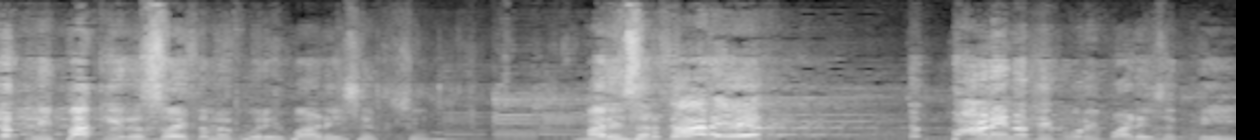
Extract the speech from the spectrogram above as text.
ટકની પાકી રસોઈ તમે પૂરી પાડી શકશો? મારી સરકાર એક ટક પાણી નથી પૂરી પાડી શકતી.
